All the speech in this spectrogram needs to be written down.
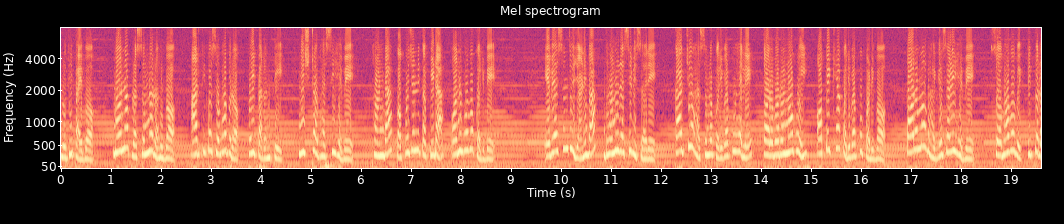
ବୃଦ୍ଧି ପାଇବ ମନ ପ୍ରସନ୍ନ ରହିବ ଆର୍ଥିକ ସ୍ୱଭାବର ହୋଇପାରନ୍ତି ନିଷ୍ଠଭାଷୀ ହେବେ ଥଣ୍ଡା କଫଜନିତ ପୀଡ଼ା ଅନୁଭବ କରିବେ। ଏବେ ଆସନ୍ତୁ ଜାଣିବା ଧନୁରାଶି ବିଷୟରେ। କାର୍ଯ୍ୟ ହାସଲ କରିବାକୁ ହେଲେ ତରବର ନ ହୋଇ ଅପେକ୍ଷା କରିବାକୁ ପଡ଼ିବ। ପରମ ଭାଗ୍ୟଶାଳୀ ହେବେ। ସ୍ୱଭାବ ବ୍ୟକ୍ତିତ୍ୱର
